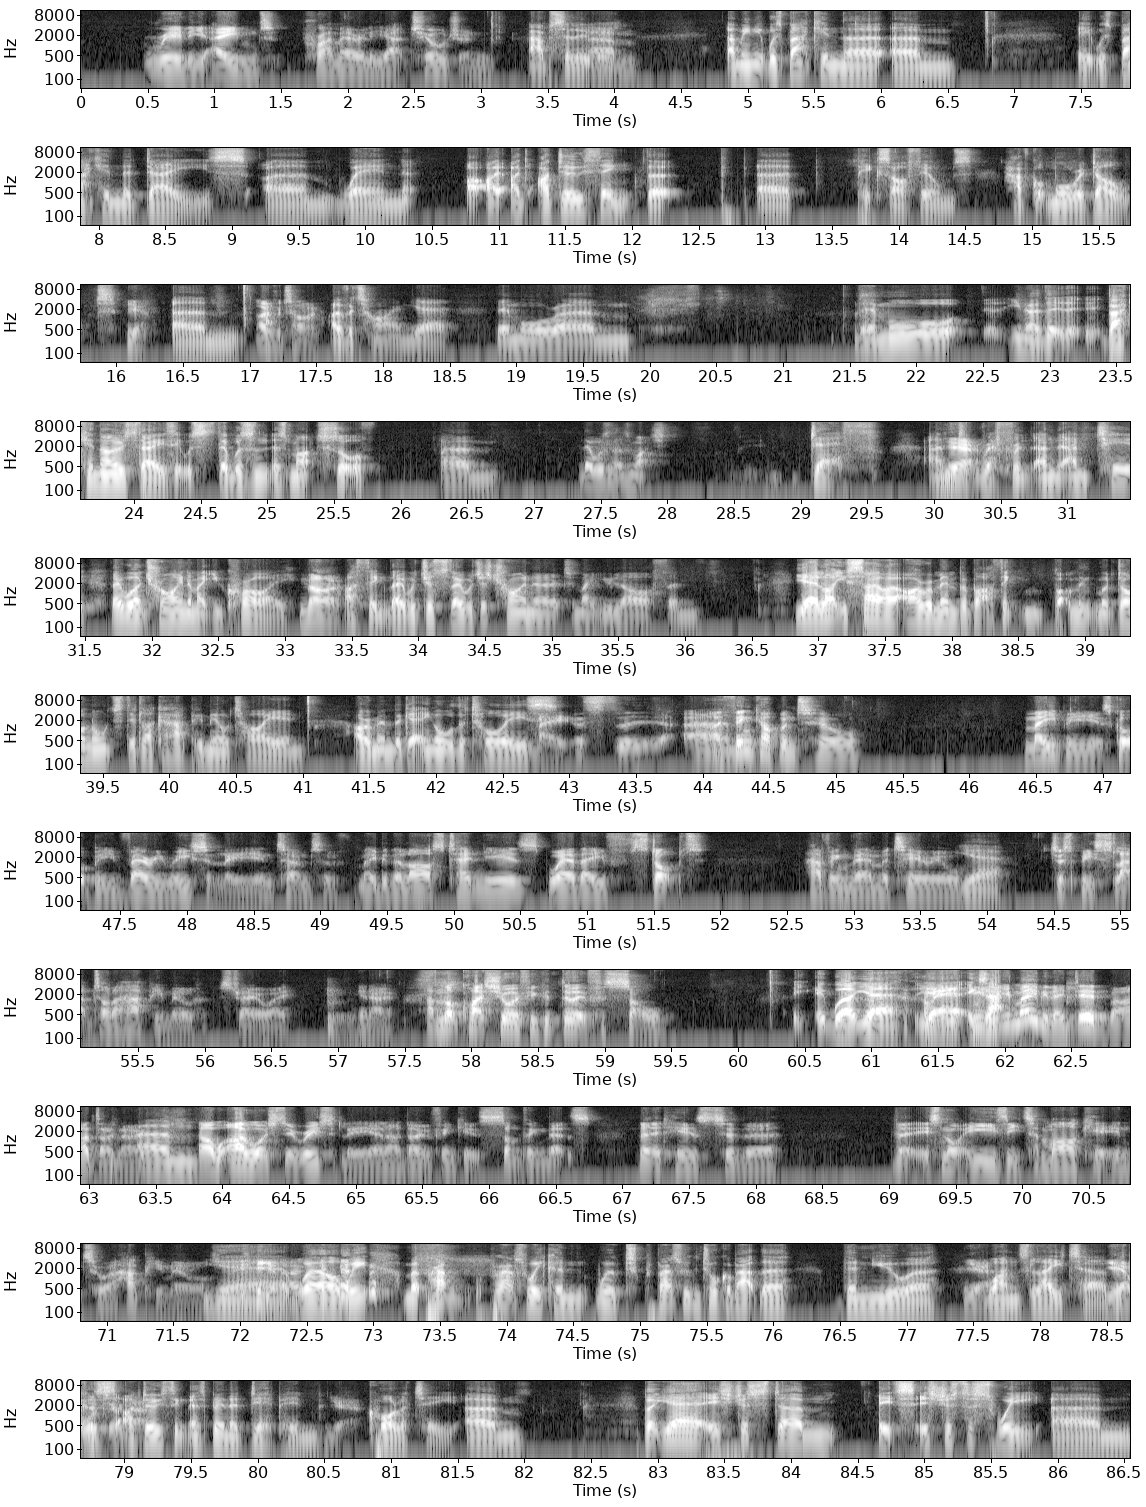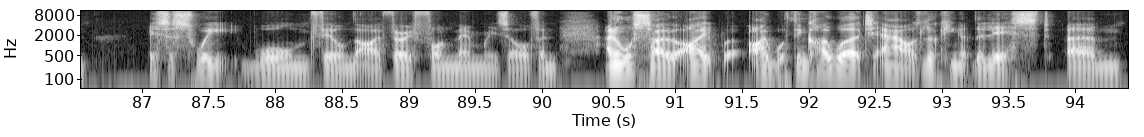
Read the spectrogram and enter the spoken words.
really aimed primarily at children. absolutely. Um, I mean, it was back in the um, it was back in the days um, when I, I I do think that uh, Pixar films have got more adult Yeah. um, over time. over time. Yeah, they're more. Um, they're more. You know, they, they- back in those days, it was there wasn't as much sort of. Um, there wasn't as much death and Yeah. reference and and tear. They weren't trying to make you cry. No, I think they were just they were just trying to, to make you laugh and. Yeah, like you say, I, I remember, but I think, but I think McDonald's did like a Happy Meal tie-in. I remember getting all the toys. mate. Uh, I Um, think up until maybe it's got to be very recently in terms of maybe the last 10 years where they've stopped having their material Yeah, just be slapped on a happy meal straight away you know i'm not quite sure if you could do it for soul It- well, yeah, I mean, yeah, exactly. maybe they did but i don't know Um, I, I watched it recently and i don't think it's something that's that adheres to the that it's not easy to market into a happy meal you Yeah, know? well, we but perhaps perhaps we can we'll, perhaps we can talk about the the newer Yeah. ones later Yeah, we'll because do I do think there's been a dip in Yeah. quality. Um, but yeah, it's just um, it's it's just a sweet um, it's a sweet warm film that I have very fond memories of, and and also I I think I worked it out. I was looking at the list, um,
